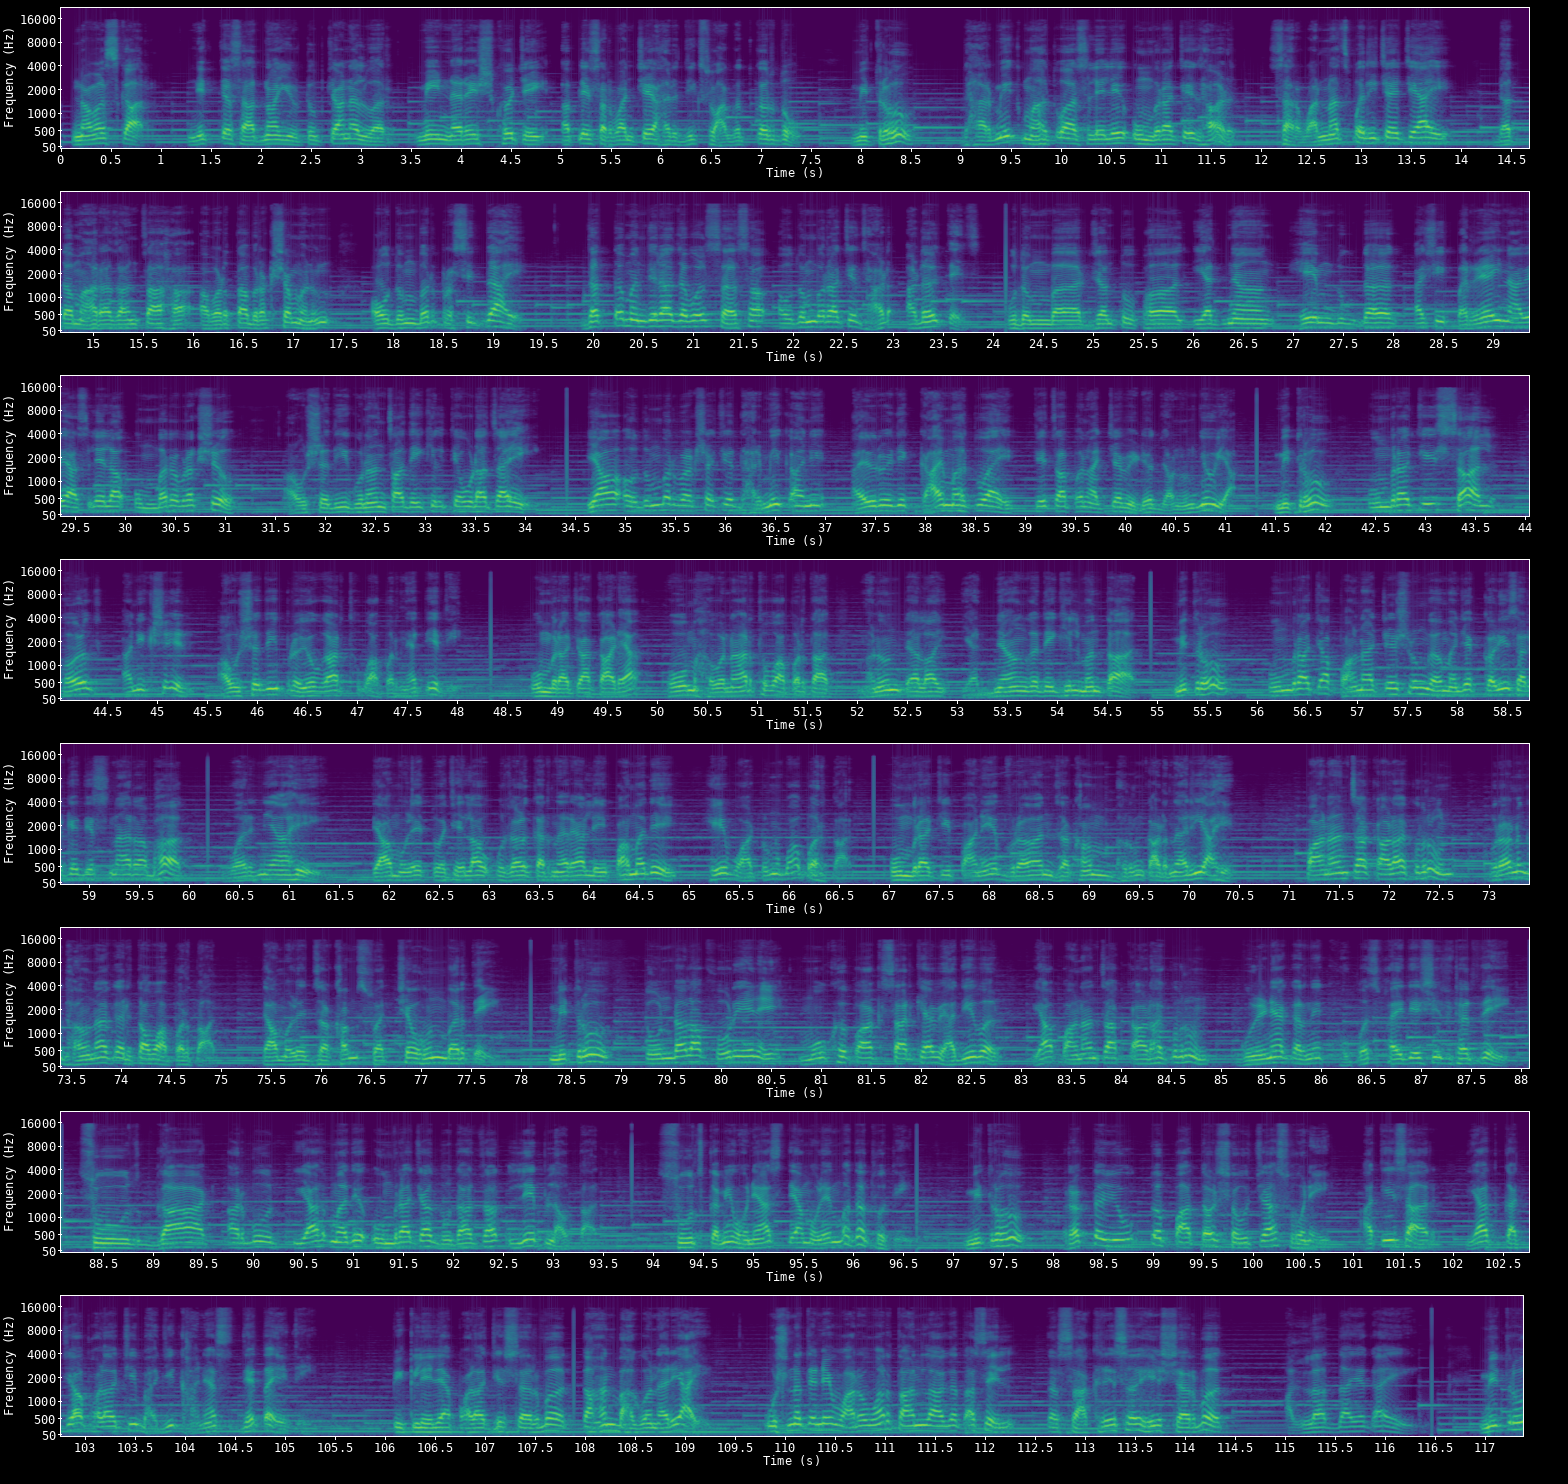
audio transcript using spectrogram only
नमस्कार. नित्य साधना यूट्यूब चॅनलवर मी नरेश खोचे आपले सर्वांचे हार्दिक स्वागत करतो. मित्र धार्मिक महत्त्व असलेले उंबराचे झाड सर्वांनाच परिचयाचे आहे. दत्त महाराजांचा हा आवडता वृक्ष म्हणून औदुंबर प्रसिद्ध आहे. दत्त मंदिराजवळ सहसा औदुंबराचे झाड आढळतेच. उदुंबर जंतुफल यज्ञांग हेमदुग्धक अशी पर्यायी नावे असलेला उंबर वृक्ष औषधी गुणांचा देखील तेवढाच आहे. या औदुंबर वृक्षाचे धार्मिक आणि आयुर्वेदिक काय महत्त्व आहे तेच आपण आजच्या व्हिडिओत जाणून घेऊया. मित्रो उंबराची साल फळ आणि क्षीर औषधी प्रयोगार्थ वापरण्यात येते. उंबराच्या काड्या होम हवनार्थ वापरतात म्हणून त्याला यज्ञांग देखील म्हणतात. मित्र उंबराच्या पानाचे शृंग म्हणजे कळीसारखे दिसणारा भाग वर्ण्य आहे. त्यामुळे त्वचेला उजळ करणाऱ्या लेपामध्ये हे वाटून वापरतात. उंबराची पाने व्रण जखम भरून काढणारी आहेत. पानांचा काळा करून व्रण धावण्याकरिता वापरतात. त्यामुळे जखम स्वच्छ होऊन भरते. मित्र तोंडाला फोड येणे मुखपाक सारख्या व्याधीवर या पानांचा काढा करून गुळण्या करणे खूपच फायदेशीर ठरते. सूज गाठ अर्बूद यामध्ये उंबराच्या दुधाचा लेप लावतात. सूज कमी होण्यास त्यामुळे मदत होते. मित्र रक्तयुक्त पातळ शौचास होणे अतिसार यात कच्च्या फळाची भाजी खाण्यास देता येते. पिकलेल्या फळाचे सरबत तहान भागवणारे आहे उष्णतेने वारंवार ताण लागत असेल तर साखरेसह हे सरबत आल्हाददायक आहे. मित्र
